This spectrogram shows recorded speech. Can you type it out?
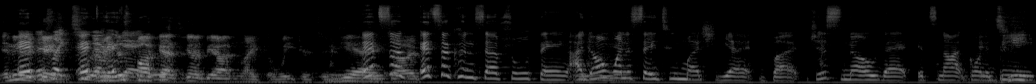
in It- either it's like two I mean, this day. podcast is gonna be out in like a week or two. Yeah. it's So a it's a conceptual thing. I don't Yeah. want to say too much yet, but just know that it's not going to be. heat.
